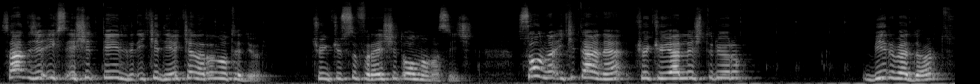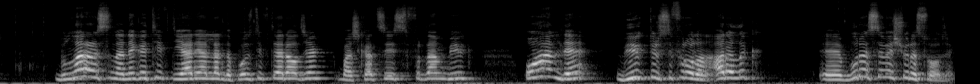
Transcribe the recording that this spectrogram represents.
Sadece x eşit değildir 2 diye kenara not ediyorum. Çünkü sıfıra eşit olmaması için. Sonra iki tane kökü yerleştiriyorum. 1 ve 4. Bunlar arasında negatif, diğer yerlerde pozitif değer alacak. Baş katsayı sıfırdan büyük. O halde büyüktür sıfır olan aralık e, burası ve şurası olacak.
